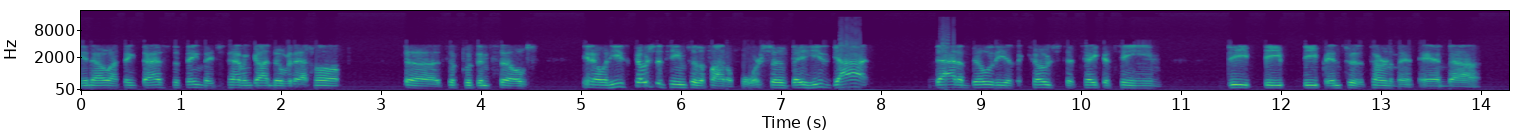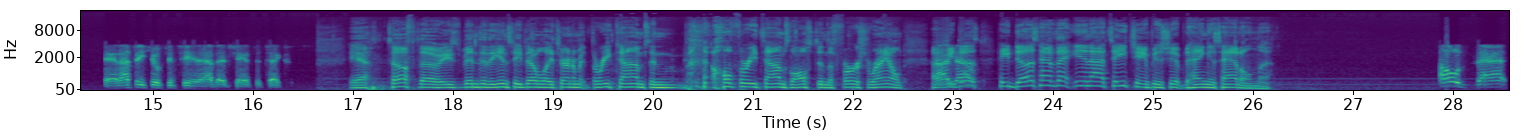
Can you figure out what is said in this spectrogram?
You know, I think that's the thing. They just haven't gotten over that hump to to put themselves. You know, and he's coached the team to the Final Four, so they, he's got that ability as a coach to take a team deep, deep, deep into the tournament, and uh, and I think he'll continue to have that chance at Texas. Yeah, tough though. He's been to the NCAA tournament three times, and all three times lost in the first round. Uh, he does. He does have that NIT championship to hang his hat on, though. Oh, that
